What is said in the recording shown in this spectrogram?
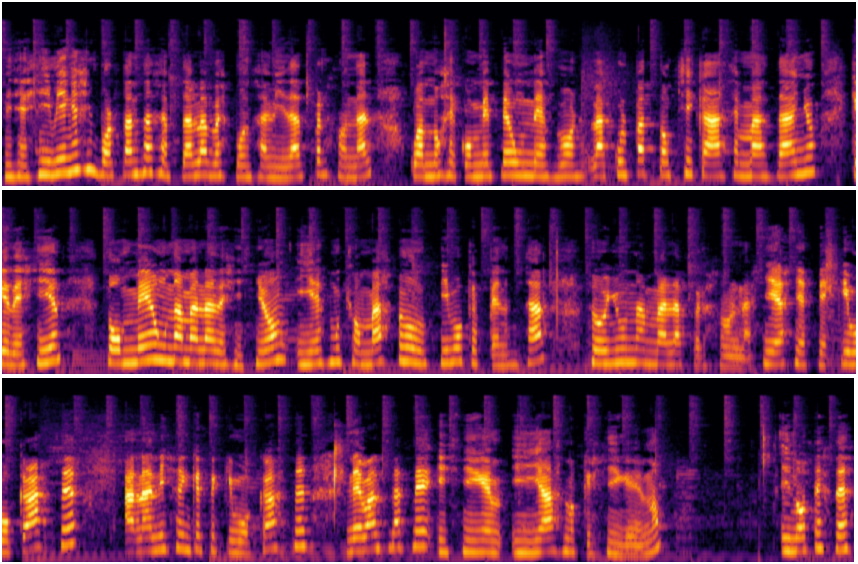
Dice, si bien es importante aceptar la responsabilidad personal cuando se comete un error, la culpa tóxica hace más daño que decir, tomé una mala decisión y es mucho más productivo que pensar, soy una mala persona. Y así te equivocaste, analicen que te equivocaste, levántate y sigue y haz lo que sigue, ¿no? Y no te estés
